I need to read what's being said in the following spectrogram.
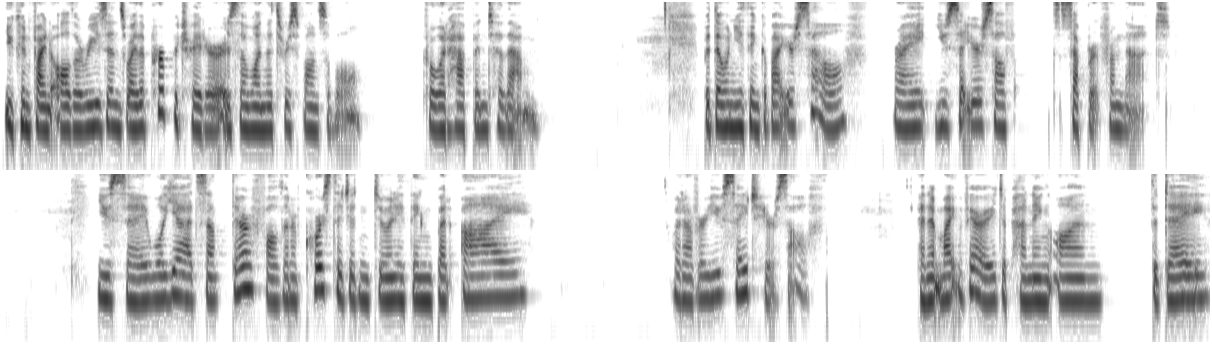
You can find all the reasons why the perpetrator is the one that's responsible for what happened to them. But then when you think about yourself, right, you set yourself separate from that. You say, well, yeah, it's not their fault. And of course they didn't do anything, but I, whatever you say to yourself. And it might vary depending on the day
